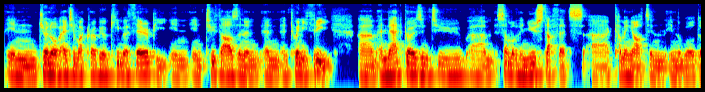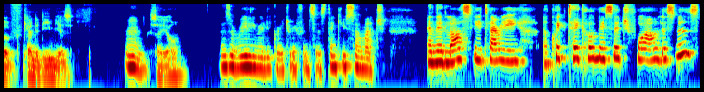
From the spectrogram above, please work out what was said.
in Journal of Antimicrobial Chemotherapy in, in 2023. Um, and that goes into um, some of the new stuff that's uh, coming out in, in the world of candidemias. Mm. So, yeah. Those are really, really great references. Thank you so much. And then lastly, Tari, a quick take home message for our listeners?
